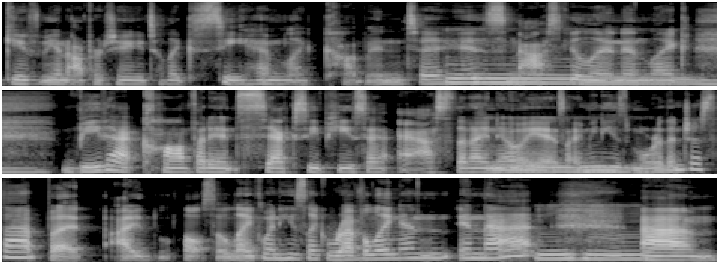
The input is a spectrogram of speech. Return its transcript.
give me an opportunity to like see him like come into his masculine and like Mm. be that confident, sexy piece of ass that I know he is. I mean, he's more than just that, but I also like when he's like reveling in in that. Mhm. Um,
